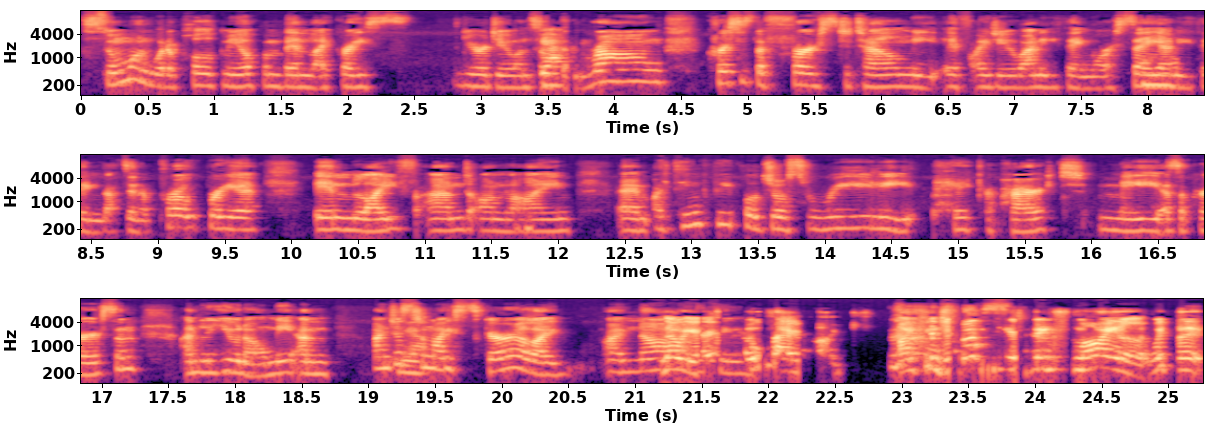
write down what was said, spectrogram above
someone would have pulled me up and been like, Grace, you're doing Yeah. something wrong. Chris is the first to tell me if I do anything or say Mhm. anything that's inappropriate in life and online. Um, I think people just really pick apart me as a person, and you know me, and I'm just Yeah. a nice girl. I I'm not. No, you're so I can just see your big smile with the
